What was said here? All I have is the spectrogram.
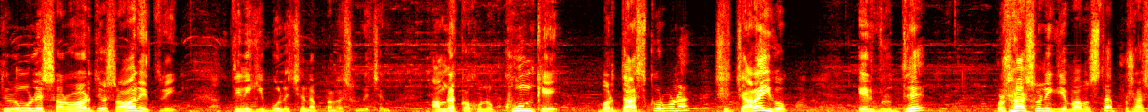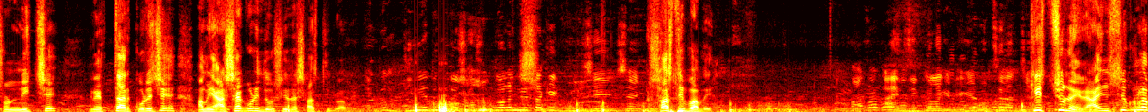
তৃণমূলের সর্বভারতীয় সভানেত্রী তিনি কি বলেছেন আপনারা শুনেছেন। আমরা কখনো খুনকে বরদাস্ত করব না। সে যারাই হোক এর বিরুদ্ধে প্রশাসনিক যে ব্যবস্থা প্রশাসন নিচ্ছে গ্রেপ্তার করেছে আমি আশা করি দোষীরা শাস্তি পাবে। শাস্তি পাবে। কিচ্ছু নেই আইন শৃঙ্খলা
